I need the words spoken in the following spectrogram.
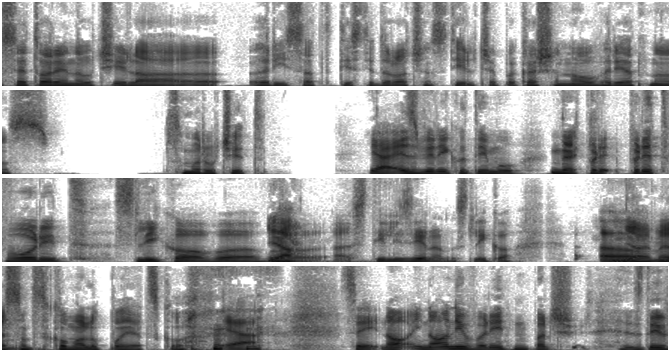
se je torej naučila uh, risati tisti določen stil, če pa še nov, verjetno se mora učiti. Ja, jaz bi rekel temu Ne, pre, pretvoriti sliko v, v ja. stilizirano sliko. Um, ja, jaz sem tako malo poetsko. ja, sej, no, in oni verjetno pač zdaj,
